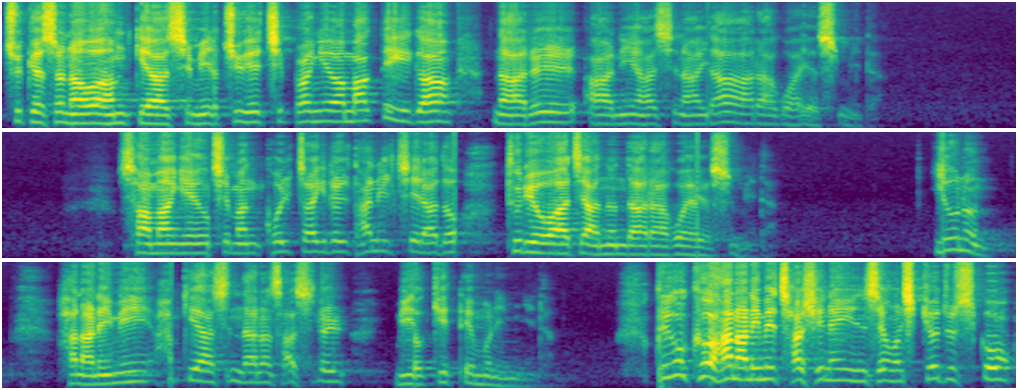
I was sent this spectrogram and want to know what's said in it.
주께서 나와 함께 하심이라 주의 지팡이와 막대기가 나를 아니하시나이다 라고 하였습니다. 사망의 음침한 골짜기를 다닐지라도 두려워하지 않는다라고 하였습니다. 이유는 하나님이 함께 하신다는 사실을 믿었기 때문입니다. 그리고 그 하나님이 자신의 인생을 지켜주시고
